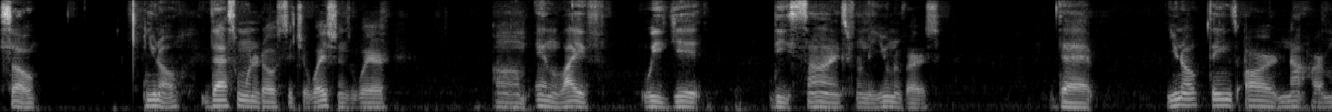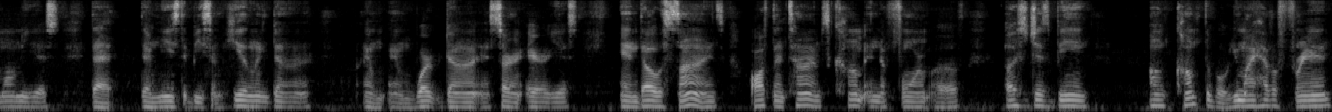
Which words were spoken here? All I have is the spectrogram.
So, you know, that's one of those situations where um, in life we get these signs from the universe that you know, things are not harmonious, that there needs to be some healing done and, and work done in certain areas. And those signs oftentimes come in the form of us just being uncomfortable. You might have a friend,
